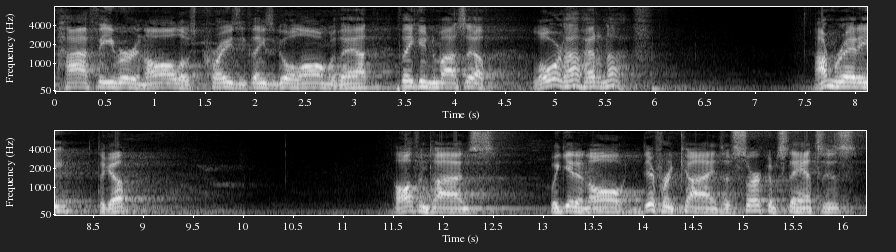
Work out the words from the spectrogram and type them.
high fever and all those crazy things that go along with that, thinking to myself, Lord, I've had enough. I'm ready to go. Oftentimes, we get in all different kinds of circumstances,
